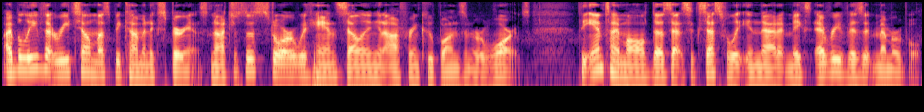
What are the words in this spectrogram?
I believe that retail must become an experience, not just a store with hand selling and offering coupons and rewards. The anti mall does that successfully in that it makes every visit memorable.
